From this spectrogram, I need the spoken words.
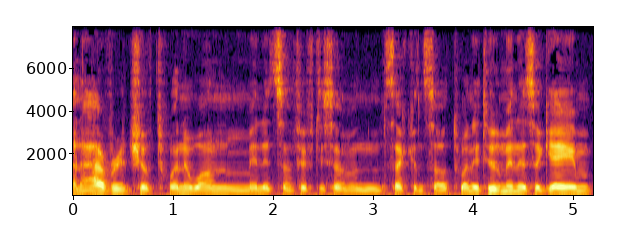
an average of 21 minutes and 57 seconds, so 22 minutes a game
